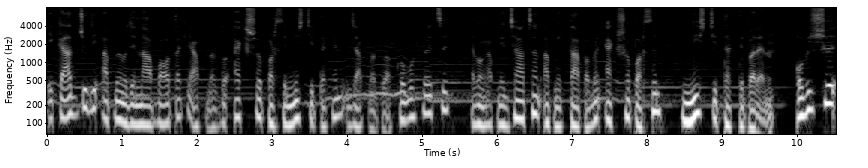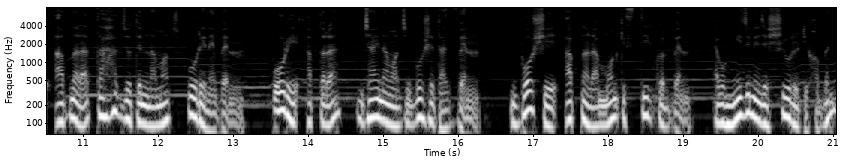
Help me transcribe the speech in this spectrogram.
এই কাজ যদি আপনার মাঝে না পাওয়া থাকে, আপনার দোয়া একশো পার্সেন্ট নিশ্চিত থাকেন যে আপনার দোয়া কবুল হয়েছে এবং আপনি যা চান আপনি তা পাবেন, একশো পার্সেন্ট নিশ্চিত থাকতে পারেন। অবশ্যই আপনারা তাহাজ্যতের নামাজ পড়ে নেবেন। পড়ে আপনারা যাই নামাজে বসে থাকবেন। বসে আপনারা মনকে স্থির করবেন এবং নিজে নিজে সিউরিটি হবেন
